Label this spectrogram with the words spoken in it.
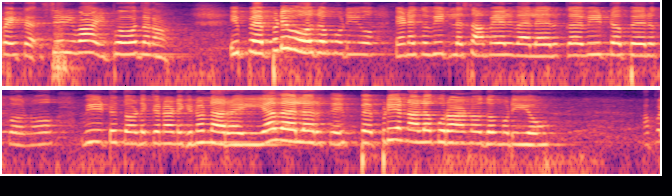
போயிட்டேன். சரி வா இப்போ ஓதலாம். இப்போ எப்படி ஓத முடியும்? எனக்கு வீட்டில் சமையல் வேலை இருக்கு வீட்டை பெருக்கணும் வீட்டை துடைக்கணும் நினைக்கணும் நிறைய வேலை இருக்கு. இப்போ எப்படி என்னால் குரான் ஓத முடியும்? அப்போ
